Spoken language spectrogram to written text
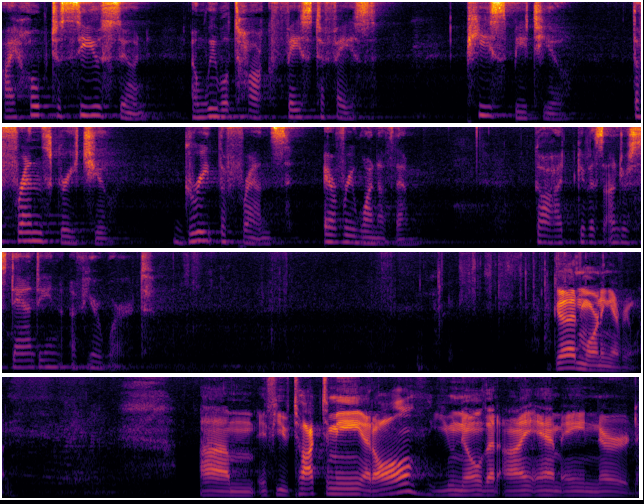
I hope to see you soon, and we will talk face to face. Peace be to you. The friends greet you. Greet the friends, every one of them. God, give us understanding of your word. Good morning, everyone. Um, if you've talked to me at all, you know that I am a nerd.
